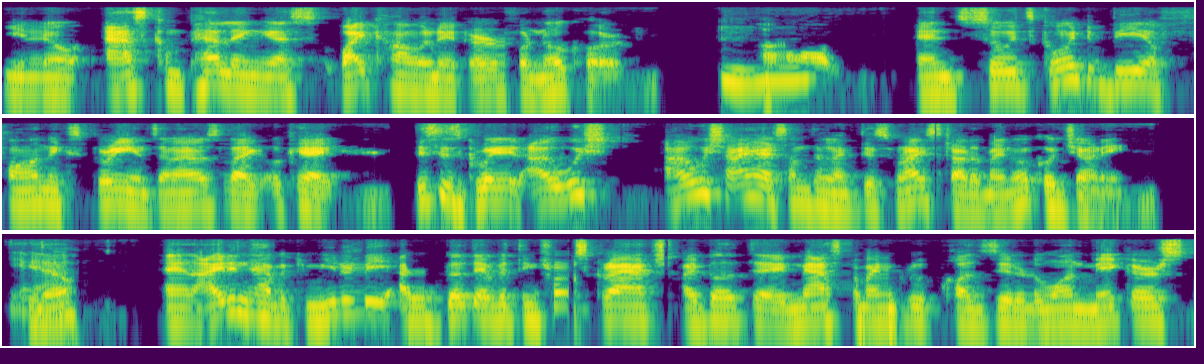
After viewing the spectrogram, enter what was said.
you know, as compelling as Y Combinator for No Code. Mm-hmm. Um, and so it's going to be a fun experience. And I was like, okay, this is great. I wish I wish I had something like this when I started my no code journey. Yeah. You know, and I didn't have a community. I built everything from scratch. I built a mastermind group called Zero to One Makers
